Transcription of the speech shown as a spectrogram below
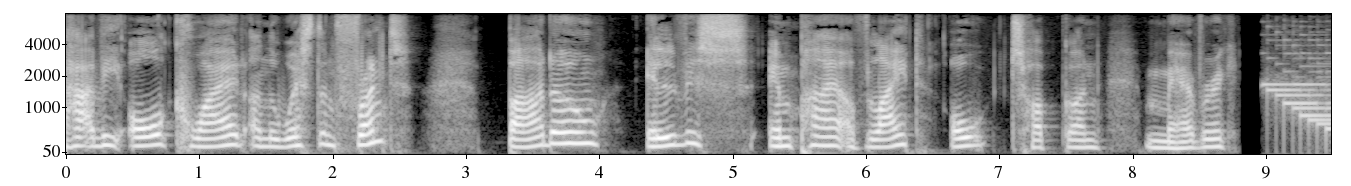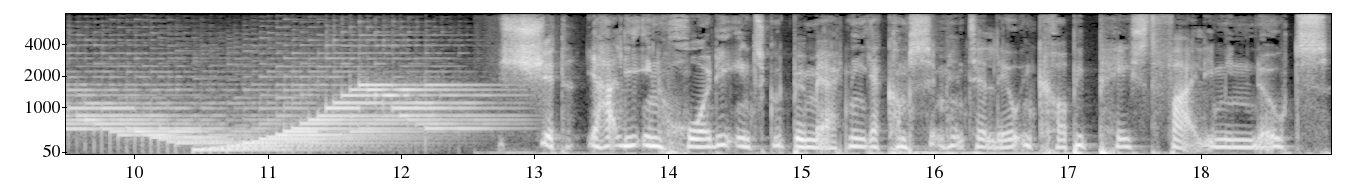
har vi All Quiet on the Western Front, Bardo, Elvis, Empire of Light og Top Gun Maverick. Shit, jeg har lige en hurtig indskudt bemærkning. Jeg kom simpelthen til at lave en copy-paste fejl i mine notes.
